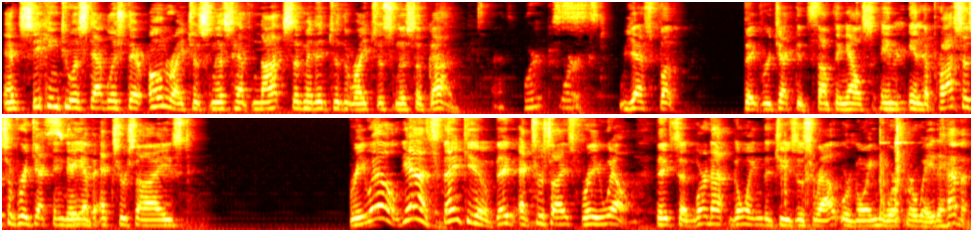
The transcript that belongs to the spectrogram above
and seeking to establish their own righteousness, have not submitted to the righteousness of God. Works. Works. Yes, but they've rejected something else. In, in the process of rejecting, they have exercised Free will, yes, thank you. They've exercised free will. They've said, we're not going the Jesus route, we're going to work our way to heaven.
